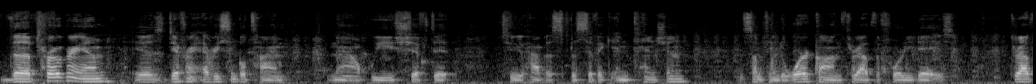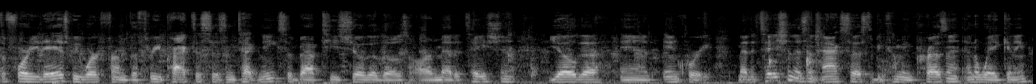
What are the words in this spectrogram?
The program is different every single time. Now we shift it to have a specific intention something to work on throughout the 40 days. Throughout the 40 days, we work from the three practices and techniques of Baptiste Yoga. Those are meditation, yoga, and inquiry. Meditation is an access to becoming present and awakening.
